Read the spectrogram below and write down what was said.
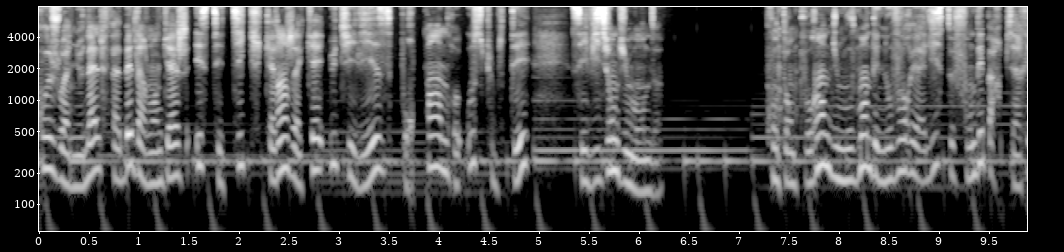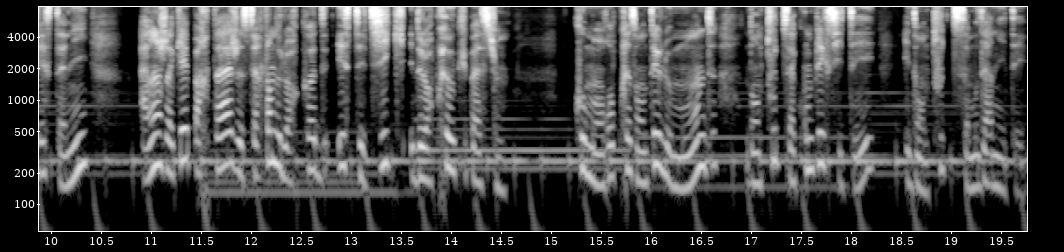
rejoignent l'alphabet d'un langage esthétique qu'Alain Jacquet utilise pour peindre ou sculpter ses visions du monde. Contemporain du mouvement des nouveaux réalistes fondé par Pierre Restani, Alain Jacquet partage certains de leurs codes esthétiques et de leurs préoccupations. Comment représenter le monde dans toute sa complexité et dans toute sa modernité.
